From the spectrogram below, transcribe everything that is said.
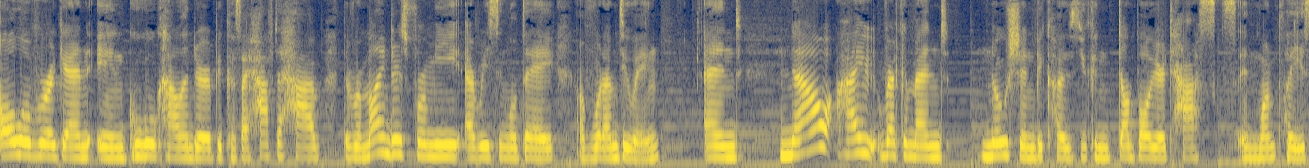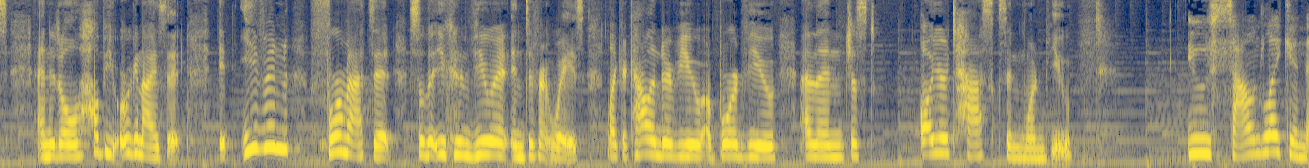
all over again in Google Calendar because I have to have the reminders for me every single day of what I'm doing. And now I recommend Notion because you can dump all your tasks in one place and it'll help you organize it. It even formats it so that you can view it in different ways, like a calendar view, a board view, and then just all your tasks in one view. You sound like an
